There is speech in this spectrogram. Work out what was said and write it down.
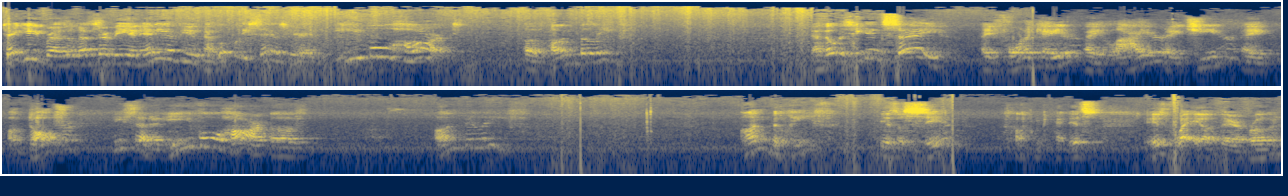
Take heed, brethren, lest there be in any of you, now look what he says here, an evil heart of unbelief. Now notice he didn't say a fornicator, a liar, a cheater, a adulterer. He said an evil heart of unbelief. Unbelief is a sin. Oh man, it's it's way up there, brother.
